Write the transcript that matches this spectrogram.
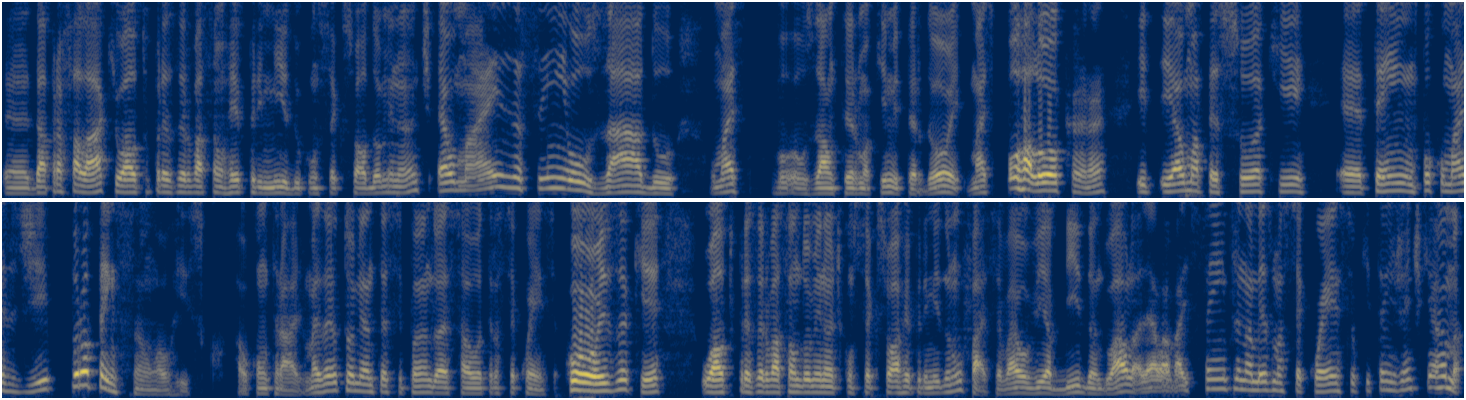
é, dá para falar que o autopreservação reprimido com sexual dominante é o mais assim ousado, o mais vou usar um termo aqui, me perdoe, mais porra louca, né? E, e é uma pessoa que é, tem um pouco mais de propensão ao risco, ao contrário. Mas aí eu estou me antecipando a essa outra sequência, coisa que o autopreservação dominante com sexual reprimido não faz. Você vai ouvir a Bi dando aula, ela vai sempre na mesma sequência, o que tem gente que ama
